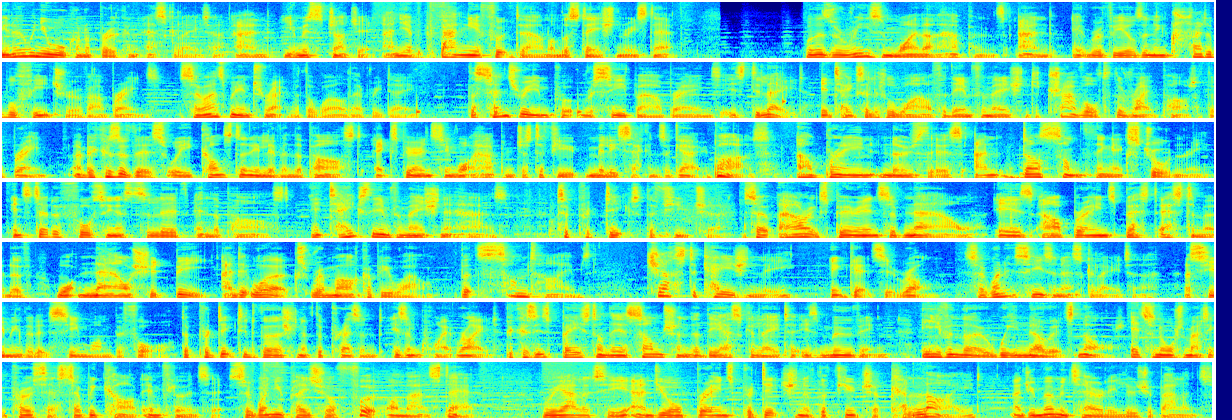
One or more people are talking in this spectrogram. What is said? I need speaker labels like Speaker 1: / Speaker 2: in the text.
Speaker 1: You know when you walk on a broken escalator and you misjudge it and you bang your foot down on the stationary step? Well, there's a reason why that happens, and it reveals an incredible feature of our brains. So, as we interact with the world every day, the sensory input received by our brains is delayed. It takes a little while for the information to travel to the right part of the brain. And because of this, we constantly live in the past, experiencing what happened just a few milliseconds ago. But our brain knows this and does something extraordinary. Instead of forcing us to live in the past, it takes the information it has to predict the future. So, our experience of now is our brain's best estimate of what now should be, and it works remarkably well. But sometimes, just occasionally, it gets it wrong. So, when it sees an escalator, assuming that it's seen one before, the predicted version of the present isn't quite right because it's based on the assumption that the escalator is moving, even though we know it's not. It's an automatic process, so we can't influence it. So, when you place your foot on that step, reality and your brain's prediction of the future collide and you momentarily lose your balance.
